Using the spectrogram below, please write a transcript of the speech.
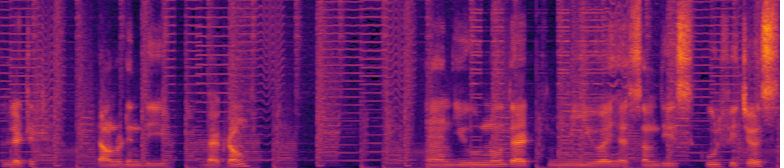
Let it download in the background. And you know that MIUI has some these cool features.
